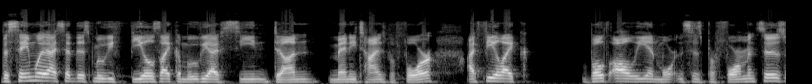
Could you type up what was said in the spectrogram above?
the same way I said this movie feels like a movie I've seen done many times before. I feel like both Ali and Mortensen's performances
